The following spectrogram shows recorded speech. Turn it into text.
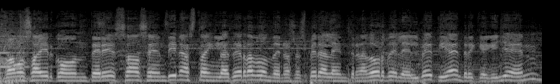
Nos vamos a ir con Teresa Sendín hasta Inglaterra donde nos espera el entrenador del Helvetia, Enrique Guillén.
